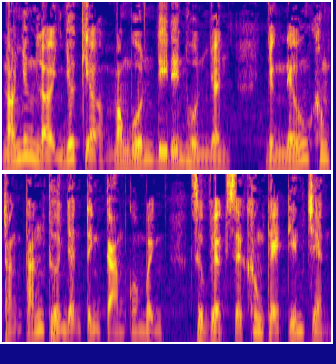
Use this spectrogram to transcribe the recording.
nói những lời như kiểu mong muốn đi đến hôn nhân, Nhưng nếu không thẳng thắn thừa nhận tình cảm của mình, Sự việc sẽ không thể tiến triển.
